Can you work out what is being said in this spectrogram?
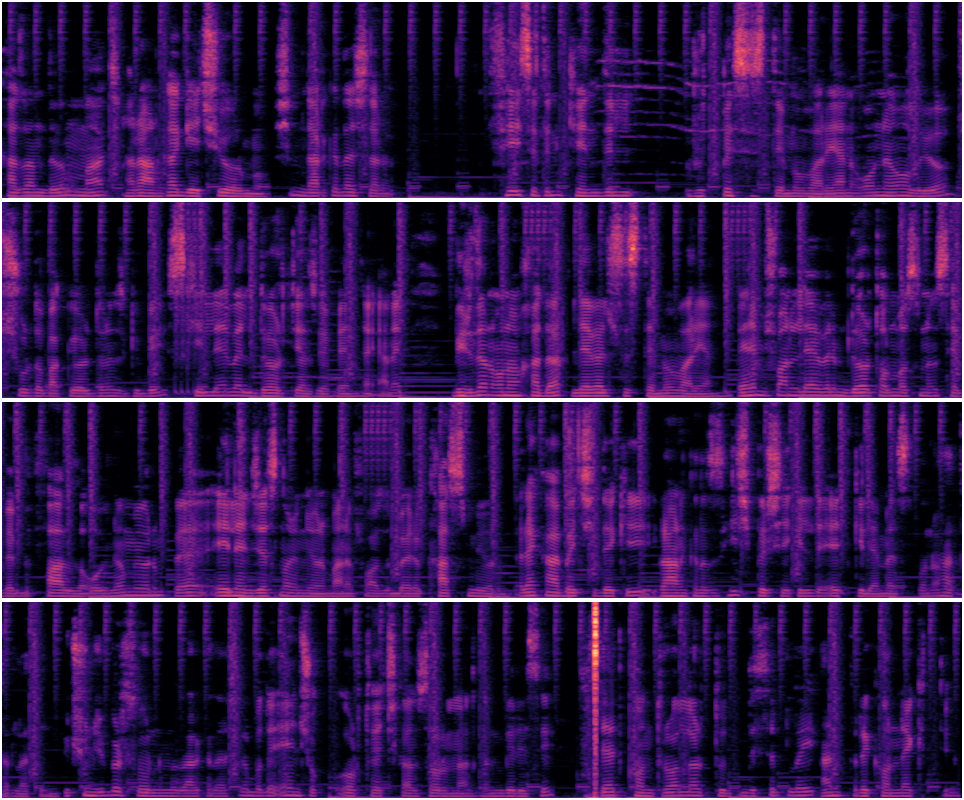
kazandığım maç ranka geçiyor mu? Şimdi arkadaşlar Facet'in kendi rütbe sistemi var. Yani o ne oluyor? Şurada bak gördüğünüz gibi skill level 4 yazıyor bende. Yani birden 10'a kadar level sistemi var yani. Benim şu an levelim 4 olmasının sebebi fazla oynamıyorum ve eğlencesine oynuyorum. Hani fazla böyle kasmıyorum. Rekabetçideki rankınızı hiçbir şekilde etkilemez. Bunu hatırlatayım. Üçüncü bir sorunumuz arkadaşlar. Bu da en çok ortaya çıkan sorunlardan birisi. Set controller to display and reconnect diyor.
